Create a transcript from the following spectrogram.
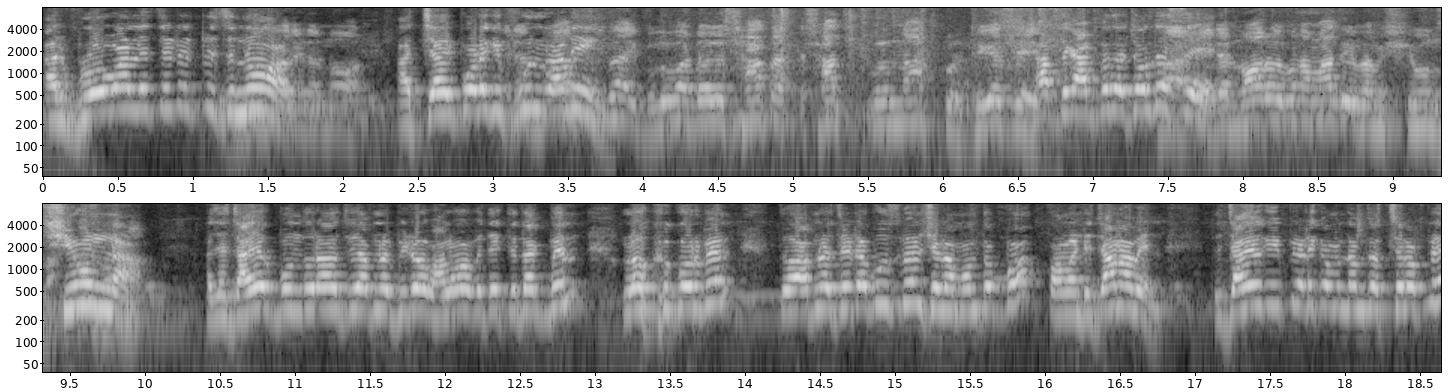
আর হচ্ছে নর এটা নর আচ্ছা এই পরে কি ফুল রানিং? ভাই ব্লু বার্ড হলো সাত আট- সাত করে না আট করে ঠিক আছে? সাত থেকে আট ফেদার চলতেছে? এটা নর হইব না মাদি হইব আমি শিওর না। শিউন না। আচ্ছা যাই হোক বন্ধুরা যদি আপনার ভিডিও ভালোভাবে দেখতে থাকবেন লক্ষ্য করবেন তো আপনার যেটা বুঝবেন সেটা মন্তব্য কমেন্টে জানাবেন। তো যাই হোক এই পেয়ারটা কেমন দাম যাচ্ছেন আপনি?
